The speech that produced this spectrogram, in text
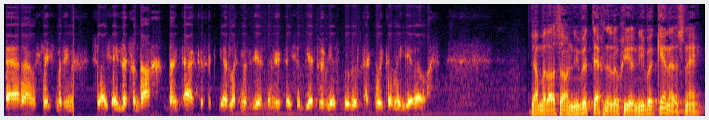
perde en vleismarine. So hy's eintlik vandag dink ek as ek eerlik moet wees, dink ek hy's 'n beter weesbroer as ek ooit in my lewe was. Ja, maar daar's 'n nuwe tegnologie, 'n nuwe kennis, né? Nee?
